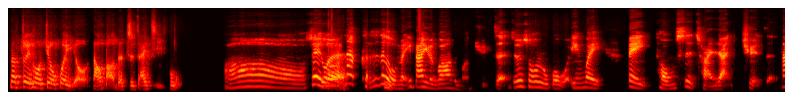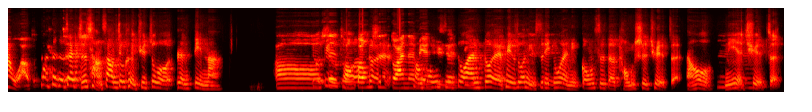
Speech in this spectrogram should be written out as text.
那最后就会有劳保的职灾给付。哦，所以说，那可是这个我们一般员工要怎么举证？嗯、就是说，如果我因为被同事传染确诊，那我要怎么？那这个在职场上就可以去做认定啊。哦，就是从公司端那边，从公司端对，譬如说你是因为你公司的同事确诊，然后你也确诊。嗯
